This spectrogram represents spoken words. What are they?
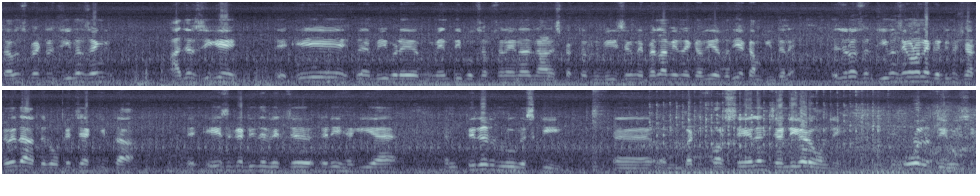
ਸਬ ਇੰਸਪੈਕਟਰ ਜੀਵਨ ਸਿੰਘ ਹਾਜ਼ਰ ਸੀਗੇ। ਤੇ ਇਹ ਵੀ ਬੜੇ ਮਿਹਨਤੀ ਪੁਲਿਸ ਅਫਸਰ ਨੇ ਇਹਨਾਂ ਦੇ ਨਾਲ ਇੰਸਪੈਕਟਰ ਰਣਵੀਰ ਸਿੰਘ ਨੇ ਪਹਿਲਾਂ ਵੀ ਇਹਨੇ ਕਾਫੀ ਵਧੀਆ ਕੰਮ ਕੀਤੇ ਨੇ ਤੇ ਜਦੋਂ ਸੰਜੀਵਨ ਸਿੰਘ ਉਹਨਾਂ ਨੇ ਗੱਡੀ ਨੂੰ ਸ਼ੱਕ ਦੇ ਆਧਾਰ ਤੇ ਰੋਕ ਕੇ ਚੈੱਕ ਕੀਤਾ ਤੇ ਇਸ ਗੱਡੀ ਦੇ ਵਿੱਚ ਜਿਹੜੀ ਹੈਗੀ ਹੈ imperial blue whisky but for sale in Chandigarh only ਉਹ ਲੱਦੀ ਹੋਈ ਸੀ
